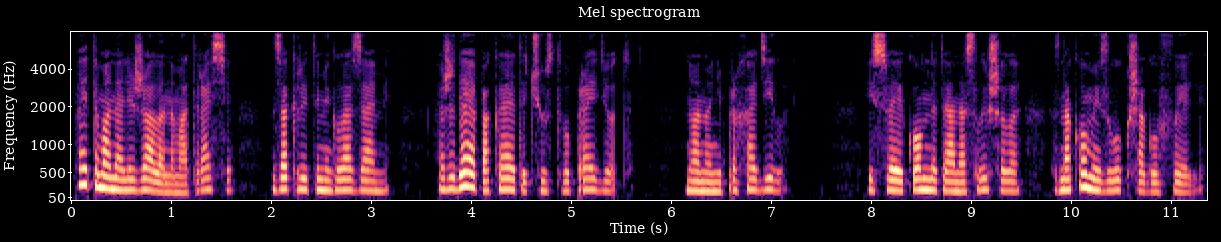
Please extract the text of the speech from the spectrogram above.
Поэтому она лежала на матрасе с закрытыми глазами, ожидая, пока это чувство пройдет. Но оно не проходило. Из своей комнаты она слышала знакомый звук шагов Элли.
